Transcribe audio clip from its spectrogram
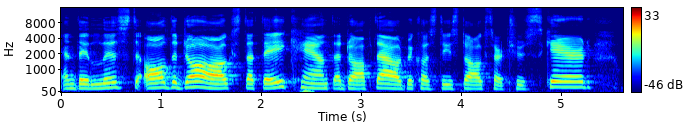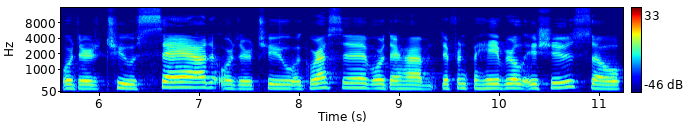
and they list all the dogs that they can't adopt out because these dogs are too scared or they're too sad or they're too aggressive or they have different behavioral issues so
